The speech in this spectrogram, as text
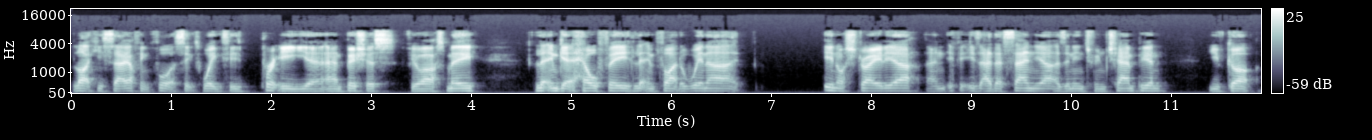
Like you say, I think four to six weeks is pretty uh, ambitious, if you ask me. Let him get healthy. Let him fight the winner in Australia, and if it is Adesanya as an interim champion, you've got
